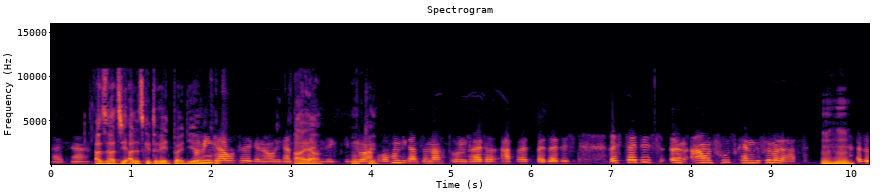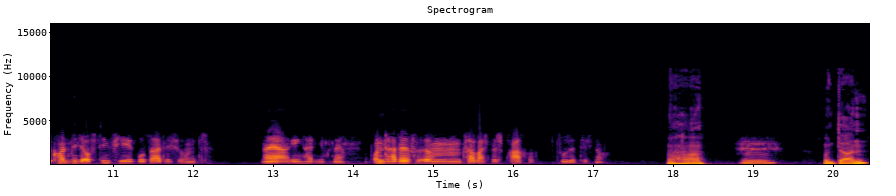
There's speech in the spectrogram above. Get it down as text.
halt, ja. Also hat sich alles gedreht bei dir? So wie ein? Karussell, genau, die ganze Ah, Zeit. ja. Ich bin nur Okay. erbrochen die ganze Nacht und halt hab halt beiseitig rechtzeitig äh, Arm und Fuß kein Gefühl mehr gehabt. Mhm. Also konnte nicht aufstehen, viel großartig und naja, ging halt nichts mehr. Und hatte ähm, verwaschene Sprache zusätzlich noch. Aha. Hm. Und dann?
